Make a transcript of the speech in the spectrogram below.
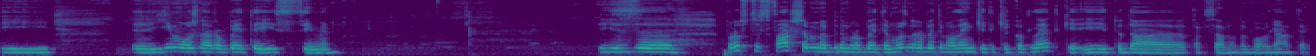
і е, її можна робити із цими. Із, просто з фаршем ми будемо робити. Можна робити маленькі такі котлетки і туди так само додати.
